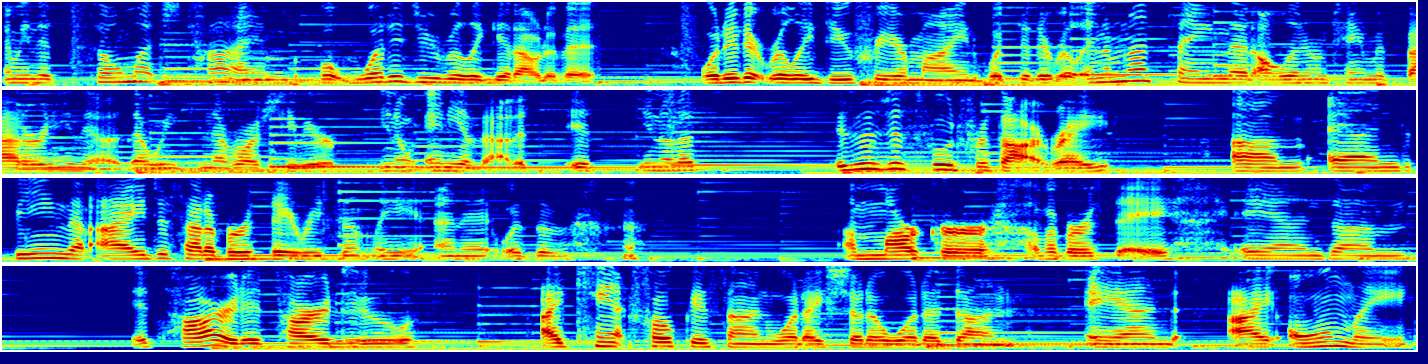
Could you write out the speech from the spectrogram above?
I mean, it's so much time. But what did you really get out of it? What did it really do for your mind? What did it really? And I'm not saying that all entertainment's bad or any that, we can never watch TV or you know any of that. It's it's you know that's this is just food for thought, right? Um, and being that I just had a birthday recently, and it was a a marker of a birthday, and um, it's hard. It's hard to. I can't focus on what I should have would have done, and I only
